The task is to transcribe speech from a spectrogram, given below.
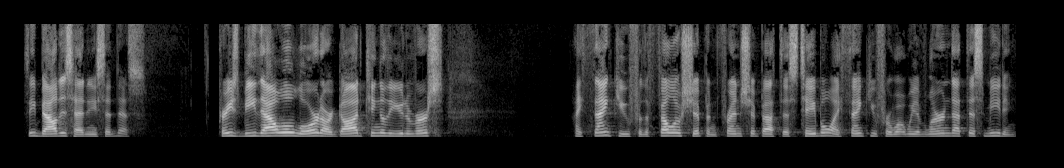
So he bowed his head and he said this Praise be thou, O Lord, our God, King of the universe. I thank you for the fellowship and friendship at this table. I thank you for what we have learned at this meeting.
